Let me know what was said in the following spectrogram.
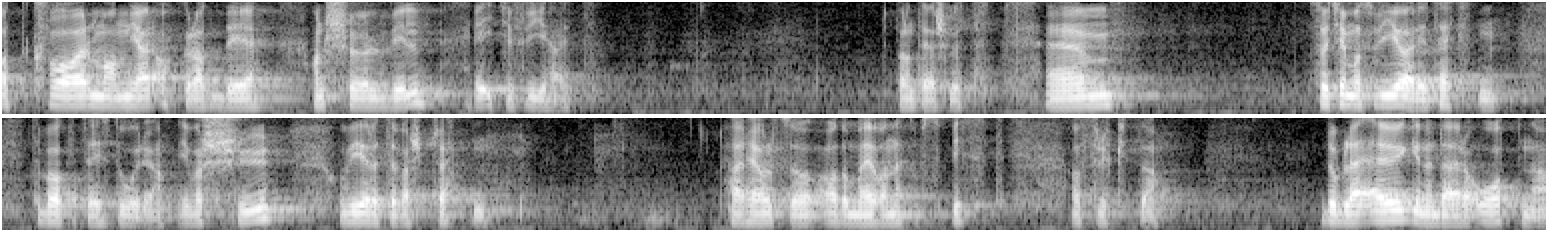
At hver mann gjør akkurat det han sjøl vil, er ikke frihet. Parentes slutt. Um, så kommer vi videre i teksten, tilbake til historien, i vers 7 og videre til vers 13. Her har altså Adam og Eva nettopp spist av frukta. Da ble øynene deres åpna,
